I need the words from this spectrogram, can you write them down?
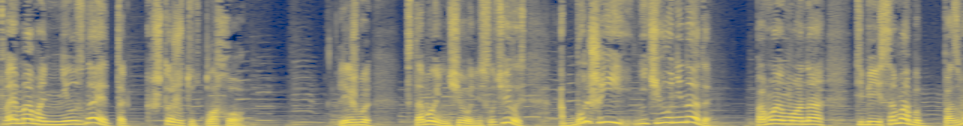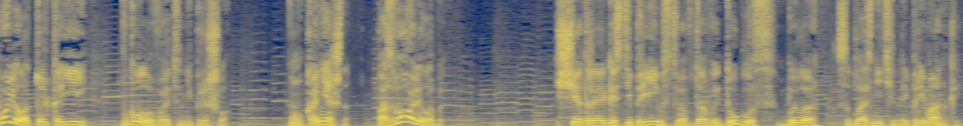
Твоя мама не узнает, так что же тут плохого?» «Лишь бы с тобой ничего не случилось, а больше ей ничего не надо. По-моему, она тебе и сама бы позволила, только ей в голову это не пришло. Ну, конечно, позволила бы. Щедрое гостеприимство вдовы Дуглас было соблазнительной приманкой,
